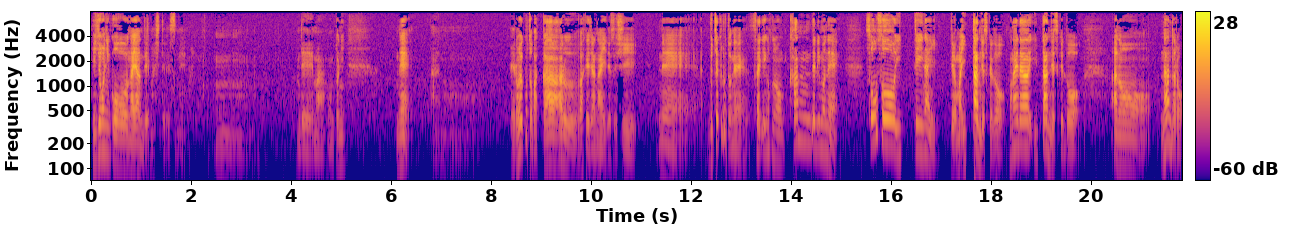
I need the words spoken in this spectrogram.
非常にこう悩んでいましてですね。うん。で、まあ本当に、ね、あの、エロいことばっかあるわけじゃないですし、ねえ、ぶっちゃけるとね、最近その、カンデリもね、そうそう言っていないって、まあ言ったんですけど、この間言ったんですけど、あの、なんだろ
